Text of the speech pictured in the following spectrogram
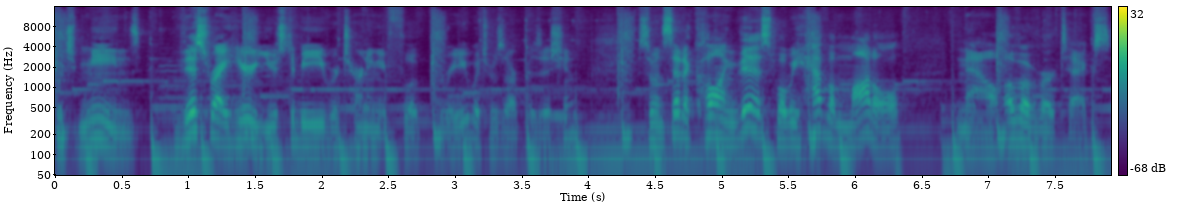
which means this right here used to be returning a float 3, which was our position. So instead of calling this, well, we have a model now of a vertex,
